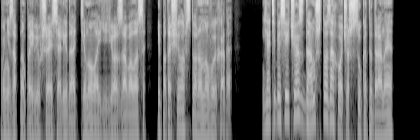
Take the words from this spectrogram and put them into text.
Внезапно появившаяся Лида оттянула ее за волосы и потащила в сторону выхода. «Я тебе сейчас дам, что захочешь, сука ты драная!»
